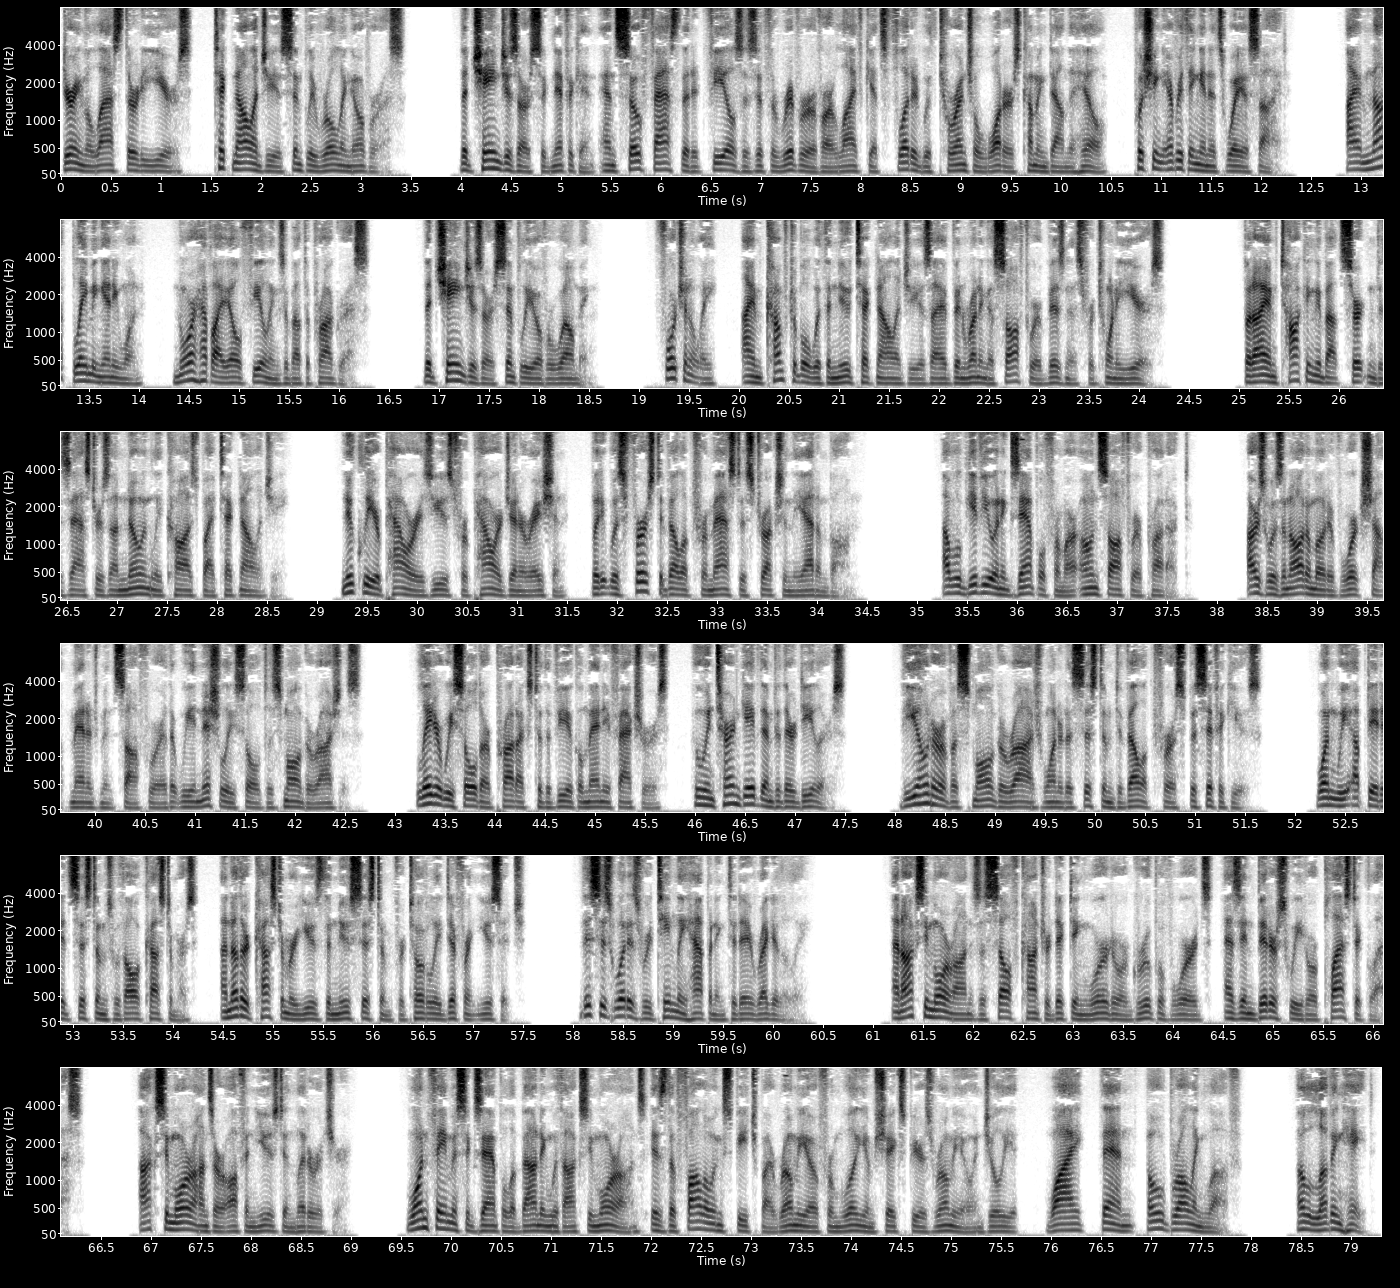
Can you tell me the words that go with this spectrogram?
During the last 30 years, technology is simply rolling over us. The changes are significant and so fast that it feels as if the river of our life gets flooded with torrential waters coming down the hill, pushing everything in its way aside. I am not blaming anyone, nor have I ill feelings about the progress. The changes are simply overwhelming. Fortunately, I am comfortable with the new technology as I have been running a software business for 20 years. But I am talking about certain disasters unknowingly caused by technology. Nuclear power is used for power generation, but it was first developed for mass destruction the atom bomb. I will give you an example from our own software product. Ours was an automotive workshop management software that we initially sold to small garages. Later, we sold our products to the vehicle manufacturers, who in turn gave them to their dealers. The owner of a small garage wanted a system developed for a specific use. When we updated systems with all customers, another customer used the new system for totally different usage. This is what is routinely happening today regularly. An oxymoron is a self contradicting word or group of words, as in bittersweet or plastic glass. Oxymorons are often used in literature. One famous example abounding with oxymorons is the following speech by Romeo from William Shakespeare's Romeo and Juliet Why, then, oh brawling love! Oh loving hate!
